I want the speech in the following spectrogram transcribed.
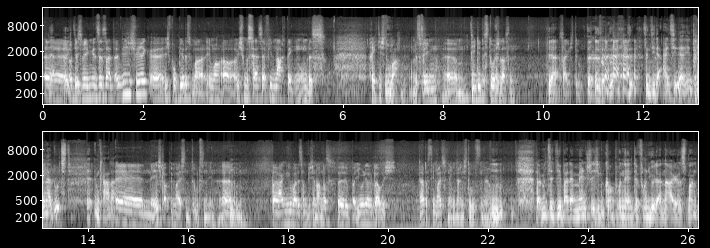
Äh, ja, und deswegen ist es halt ein bisschen schwierig. Äh, ich probiere das mal immer. ich muss sehr, sehr viel nachdenken, um das richtig zu mhm. machen. Und deswegen, ähm, die, die das durchlassen, ja. sag ich du. Sind Sie der Einzige, der den Trainer duzt äh, im Kader? Äh, nee, ich glaube, die meisten duzen ihn. Ähm, mhm. Bei Rangnick war das ein bisschen anders. Äh, bei Julian glaube ich, ja, dass die meisten ihn gar nicht duzen. Ja. Mhm. Damit sind wir bei der menschlichen Komponente von Julian Nagelsmann.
